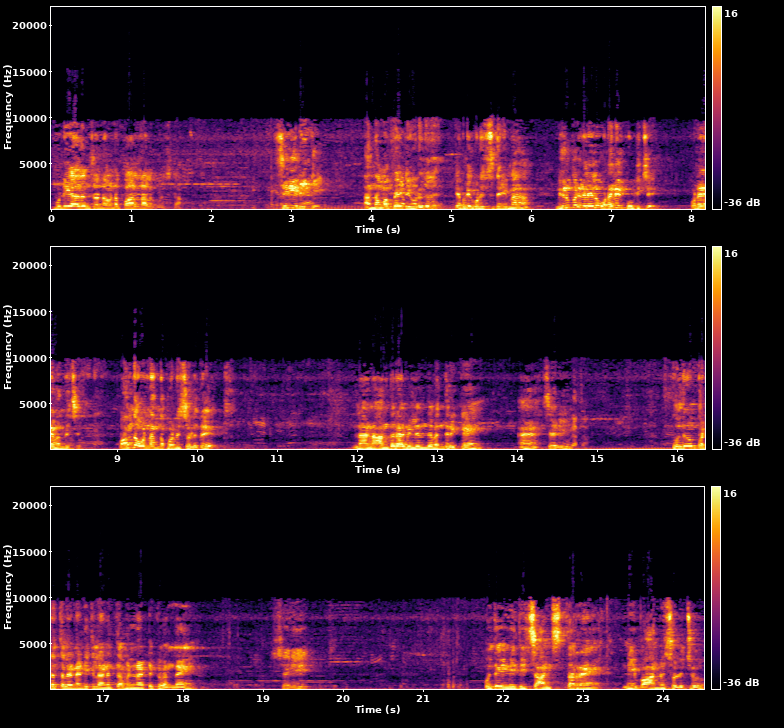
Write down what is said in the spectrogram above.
முடியாதுன்னு சொன்ன உடனே பால்டால குடிச்சிட்டான். சிறியரிட்டி அந்த அம்மா பேட்டி கொடுக்குது. எப்படி குடிச்சு தெரியுமா? நிருபர்களையில உடனே கூட்டிச்சு உடனே வந்துச்சு. வந்த உடனே அந்த பொண்ணு சொல்லுது நான் ஆந்திராவிலிருந்து வந்திருக்கேன். ஆ சரி. புது படத்துல நடிக்கலான்னு தமிழ்நாட்டுக்கு வந்தேன். சரி. உதயநிதி சான்ஸ் தரேன் நீ வான்னு சொல்லிச்சு.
